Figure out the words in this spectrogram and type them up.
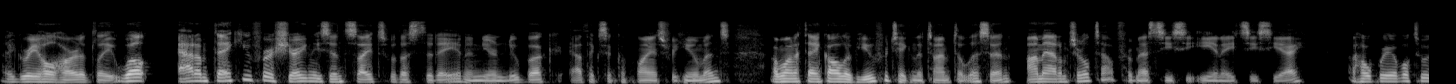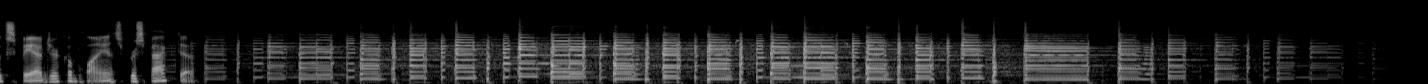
I agree wholeheartedly. Well, Adam, thank you for sharing these insights with us today and in your new book, Ethics and Compliance for Humans. I want to thank all of you for taking the time to listen. I'm Adam Turteltaub from SCCE and HCCA. I hope we're able to expand your compliance perspective.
